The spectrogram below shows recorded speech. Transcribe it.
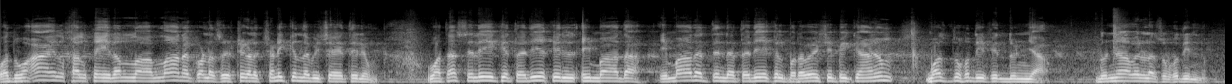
വധുആയിൽ ഖൽഖയിൽ അല്ലാ അള്ളാഹിനെക്കൊള്ള സൃഷ്ടികളെ ക്ഷണിക്കുന്ന വിഷയത്തിലും. വതസ്ലീക്ക് തരീഖിൽ ഇബാദ ഇബാദത്തിന്റെ തരീഖിൽ പ്രവേശിപ്പിക്കാനും വസ്തുഹദി ഫി ദുന്യ. ദുന്യാവിലുള്ള സുഹുദിനും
